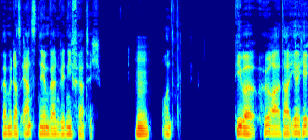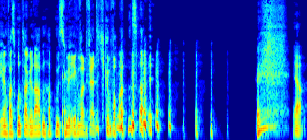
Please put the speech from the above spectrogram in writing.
wenn wir das ernst nehmen, werden wir nie fertig. Mhm. Und liebe Hörer, da ihr hier irgendwas runtergeladen habt, müssen wir irgendwann fertig geworden sein. Ja.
